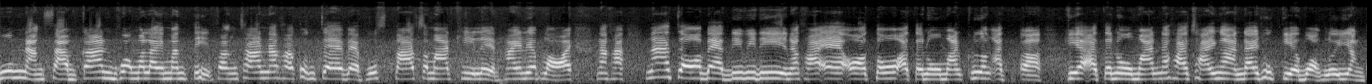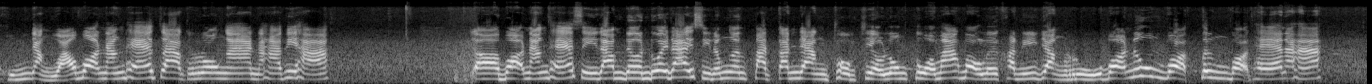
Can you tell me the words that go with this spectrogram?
หุ้มหนังสามก้านพวงมาลัยมันติฟังก์ชันนะคะกุญแจแบบพุชสตาร์ทสมาร์ทคีย์เลสให้เรียบร้อยนะคะ หน้าจอแบบ DVD นะคะแอร์ออโต้อัตโนมัติเครื่องอัตเอเกียร์อัตโนมัตินะคะ ใช้งานได้ทุกเกียร์บอกเลยอย่างคุ้มอย่างว้าวเบาะหนังแท้จากโรงงานนะคะพี่คะเบาะหนังแท้สีดำเดินด้วยได้สีน้ำเงินตัดกันอย่างโฉบเฉี่ยวลงตัวมากบอกเลยคันนี้อย่างหรูเบาะนุ่มเบาะตึงเบาะแท้นะคะ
